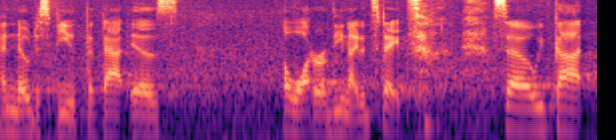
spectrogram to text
and no dispute that that is a water of the United States. so we've got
